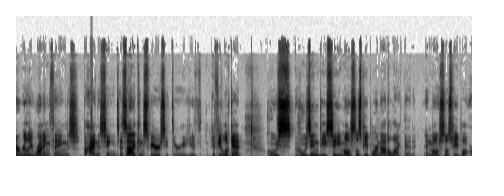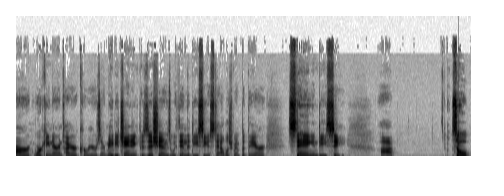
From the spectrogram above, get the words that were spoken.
are really running things behind the scenes. It's not a conspiracy theory. If, if you look at who's who's in DC, most of those people are not elected, and most of those people are working their entire careers there. Maybe changing positions within the DC establishment, but they are staying in DC. Uh, so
